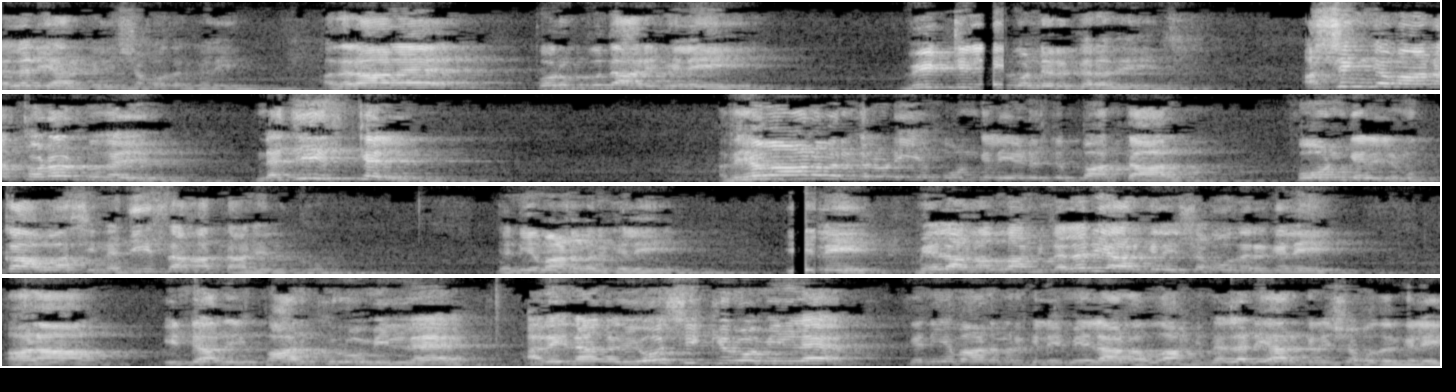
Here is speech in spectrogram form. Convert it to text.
நல்லடியார்களே சகோதரர்களே. அதனால பொறுப்புதாரிகளே வீட்டிலே கொண்டிருக்கிறது. அசிங்கமான தொடர்புகள் நஜீஸ்கள். அதிகமானவர்களுடைய போன்களை எடுத்து பார்த்தால் போன்களில் முக்காவாசி நஜீஸாகத்தான் இருக்கும். கண்ணியமானவர்களே இதிலே மேலான அல்லாஹி நல்லடியார்களே சகோதரர்களே. ஆனா இன்று அதை பார்க்கிறோம் இல்ல அதை நாங்கள் யோசிக்கிறோம் இல்ல. கண்ணியமானவர்களே மேலான அல்லாஹ் நல்லடியார்களே சகோதரர்களே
